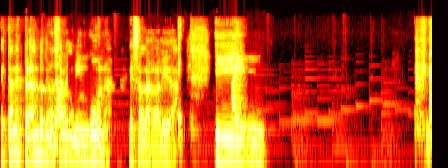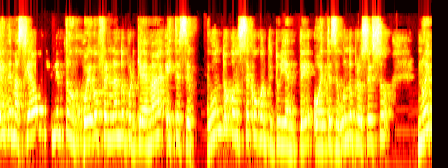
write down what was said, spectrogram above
Están esperando que no, salga ninguna. Esa es la realidad. Y. Hay, demasiado movimiento en juego, Fernando, porque además este segundo Consejo Constituyente o este segundo proceso no es,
